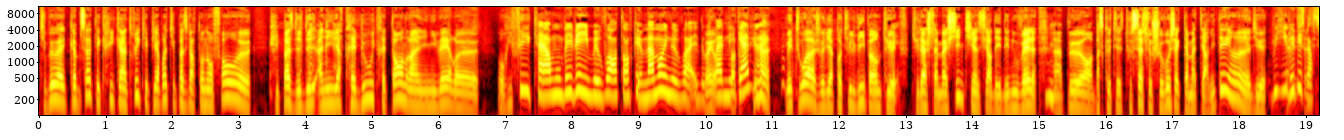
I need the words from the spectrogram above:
tu peux être comme ça, t'écris qu'un truc et puis après tu passes vers ton enfant, euh, tu passes de, de- un univers très doux, très tendre à un univers euh, horrifique. Alors mon bébé, il me voit en tant que maman, il ne voit, il ne voit Ouais, pas bien. Mais toi, je veux dire, quand tu le vis, par exemple, tu, Oui. tu lâches la machine, tu viens de faire des, des nouvelles Mhm. un peu, parce que tout ça se chevauche avec ta maternité. Hein, tu- Oui, oui, ça bien sûr.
